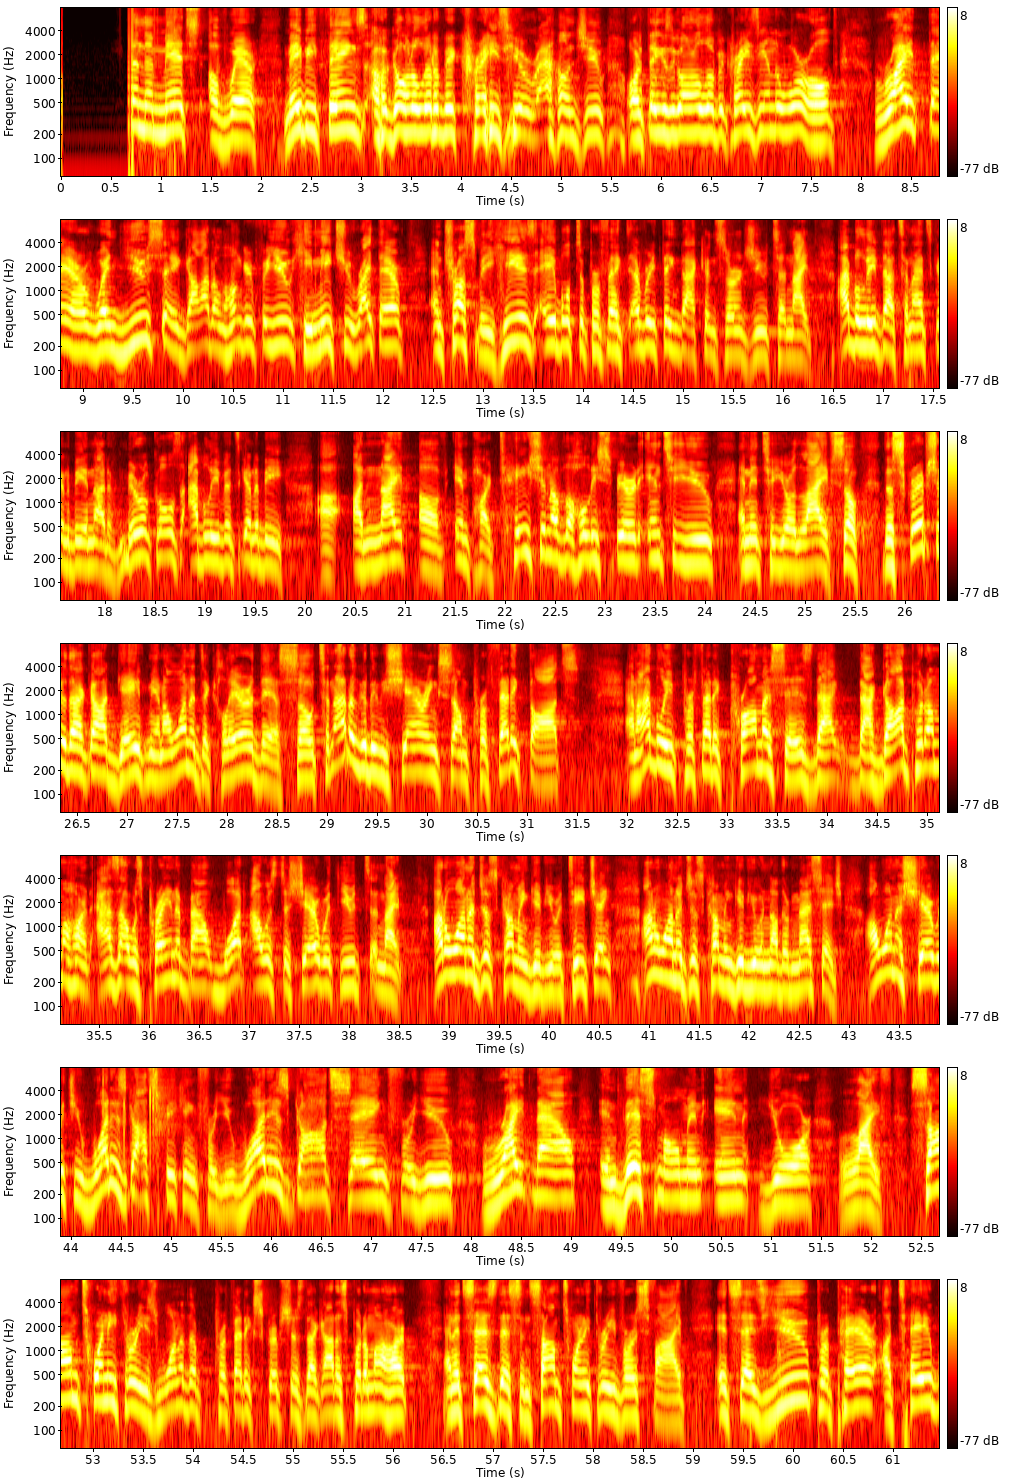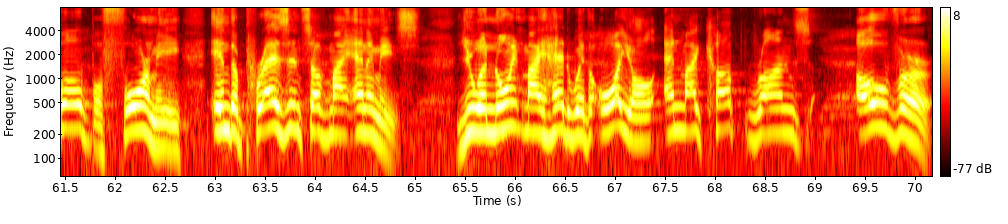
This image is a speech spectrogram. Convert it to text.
in the midst of where maybe things are going a little bit crazy around you or things are going a little bit crazy in the world, right there, when you say, God, I'm hungry for you, He meets you right there. And trust me, He is able to perfect everything that concerns you tonight. I believe that tonight's going to be a night of miracles. I believe it's going to be uh, a night of impartation of the Holy Spirit into you and into your life. So, the scripture that God gave me, and I want to declare this. So, tonight I'm going to be sharing some prophetic thoughts and I believe prophetic promises that, that God put on my heart as I was praying about what I was to share with you tonight. I don't want to just come and give you a teaching. I don't want to just come and give you another message. I want to share with you what is God speaking for you? What is God saying for you right now in this moment in your life? Psalm 23 is one of the prophetic scriptures that God has put in my heart. And it says this in Psalm 23, verse 5 it says, You prepare a table before me in the presence of my enemies. You anoint my head with oil, and my cup runs over.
